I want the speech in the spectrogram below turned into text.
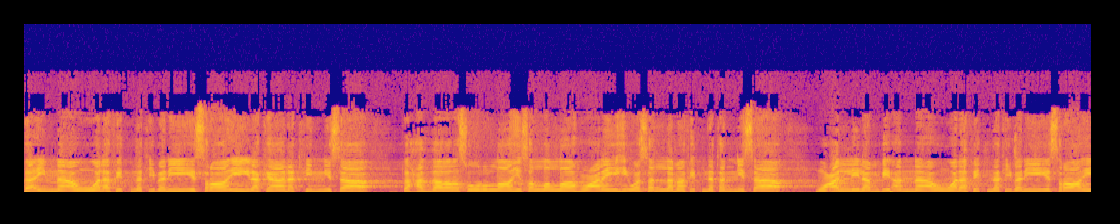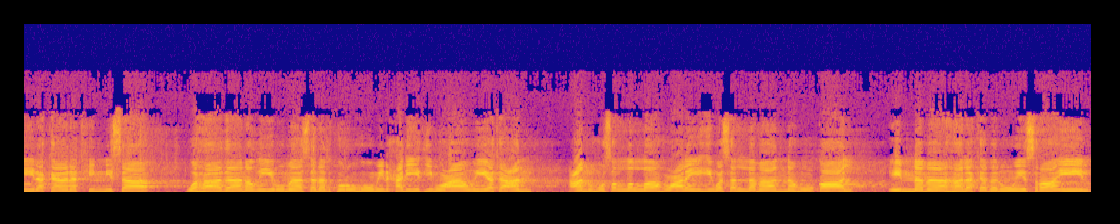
فإن أول فتنة بني إسرائيل كانت في النساء. فحذر رسول الله صلى الله عليه وسلم فتنة النساء معللا بأن أول فتنة بني إسرائيل كانت في النساء. وهذا نظير ما سنذكره من حديث معاوية عنه عنه صلى الله عليه وسلم أنه قال إنما هلك بنو إسرائيل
